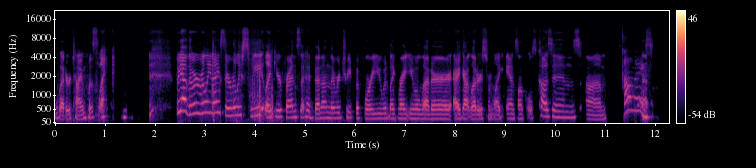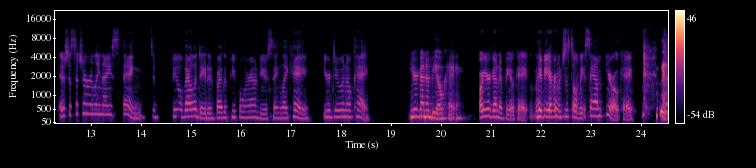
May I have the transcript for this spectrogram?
letter time was like. But yeah, they were really nice. They were really sweet. Like your friends that had been on the retreat before you would like write you a letter. I got letters from like aunts, uncles, cousins. Um, oh, nice. it was just such a really nice thing to feel validated by the people around you saying like, "Hey, you're doing okay." You're gonna be okay. Or you're gonna be okay. Maybe everyone just told me, Sam, you're okay. you're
